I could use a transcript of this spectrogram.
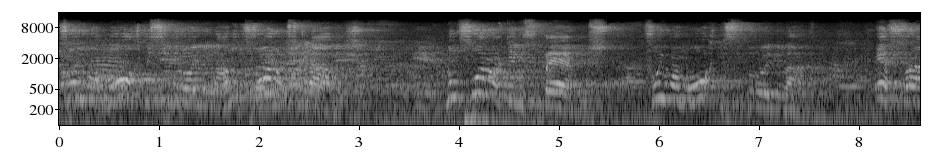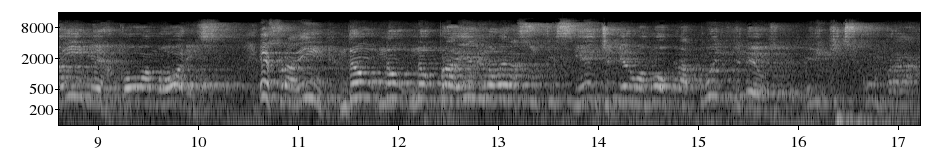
Foi o amor que segurou ele lá, não foram os cravos, não foram aqueles pregos, foi o amor que segurou ele lá. Efraim mercou amores. Efraim, não, não, não, para ele não era suficiente ter o amor gratuito de Deus, ele quis comprar.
